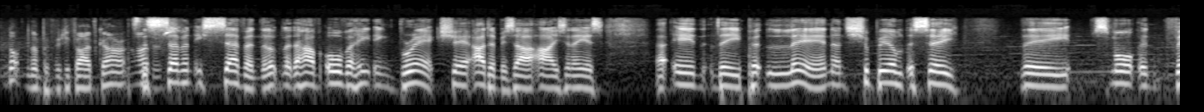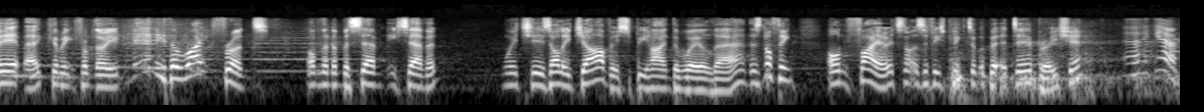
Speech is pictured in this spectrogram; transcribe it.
It's not the number 55 car. It's the 77. They look like they have overheating brakes. Shea Adam is our eyes and ears uh, in the pit lane and should be able to see the smoke and vapour coming from the mainly the right front of the number 77, which is Ollie Jarvis behind the wheel there. There's nothing on fire. It's not as if he's picked up a bit of debris, Shea. Uh, yeah,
